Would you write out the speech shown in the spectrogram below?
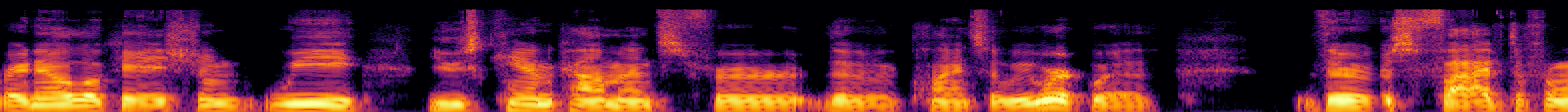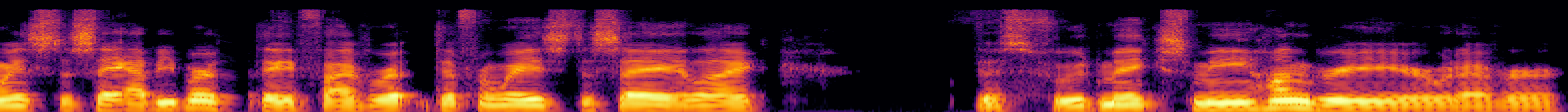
Right now, location. We use canned comments for the clients that we work with. There's five different ways to say happy birthday. Five re- different ways to say like, this food makes me hungry or whatever.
